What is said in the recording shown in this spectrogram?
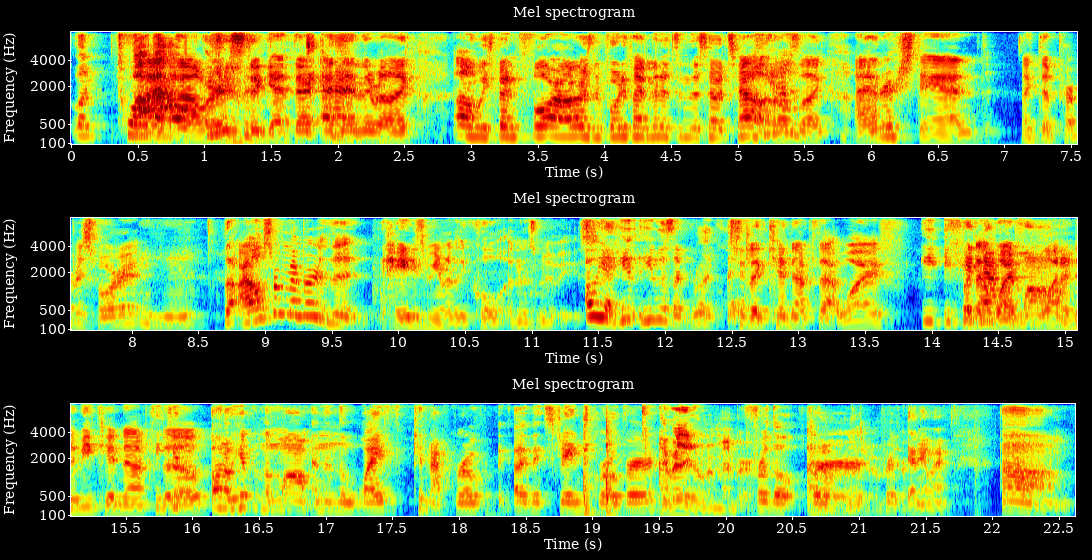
like twelve five hours. hours to get there, and then they were like, "Oh, we spent four hours and forty five minutes in this hotel," and I was like, "I understand like the purpose for it. Mm-hmm. But I also remember that Hades being really cool in those movies. Oh yeah, he, he was like really cool. He like kidnapped that wife, He- he but that wife wanted to be kidnapped kid- though. oh no, he kidnapped the mom, and then the wife kidnapped Grover, like exchanged Grover I really don't remember. for the I don't for, really for anyway. Um,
